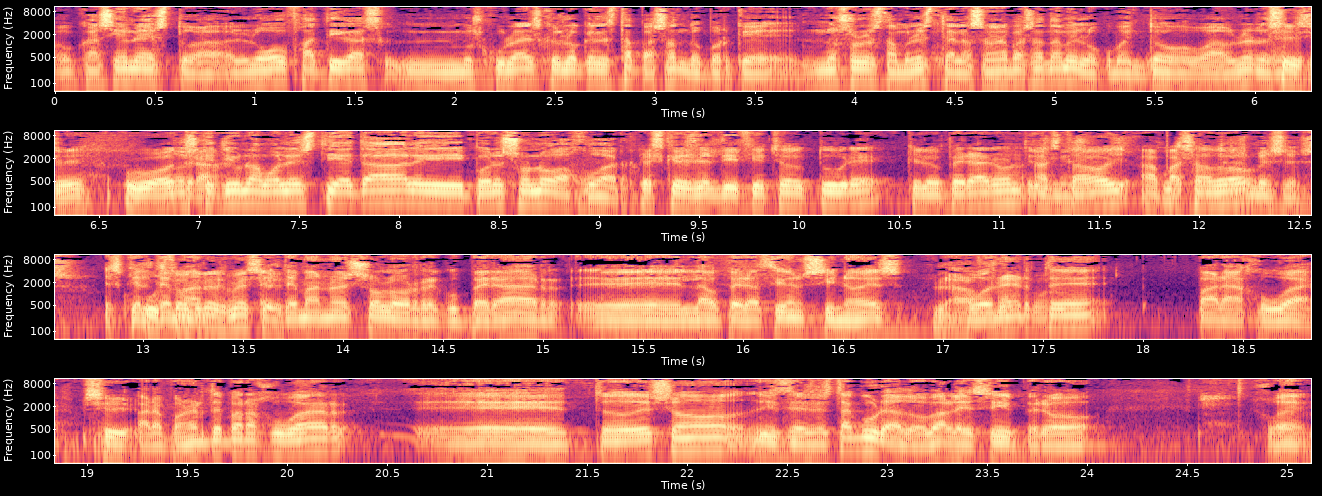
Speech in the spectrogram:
ocasiona esto. a- Luego fatigas musculares, que es lo que le está pasando, porque no solo esta molestia, la semana pasada también lo comentó Valverde. Sí, sí, hubo No, Es otra. que tiene una molestia y tal, y por eso no va a jugar. Es que desde el 18 de octubre que lo operaron Tres hasta meses. hoy ha Justo pasado tres meses. Es que el tema, tres meses. el tema no es solo recuperar eh, la operación, sino es La ponerte para jugar. Sí. Para ponerte para jugar, eh, todo eso, dices, está curado, vale, sí, pero joder,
